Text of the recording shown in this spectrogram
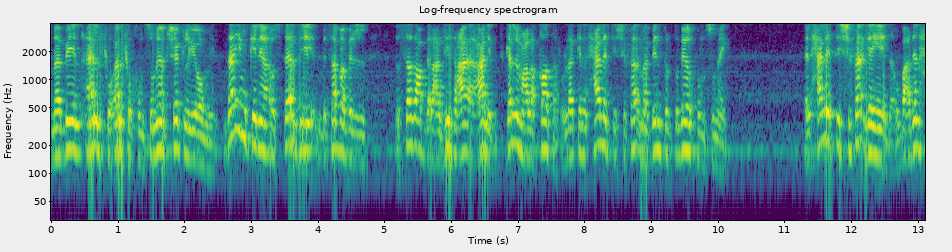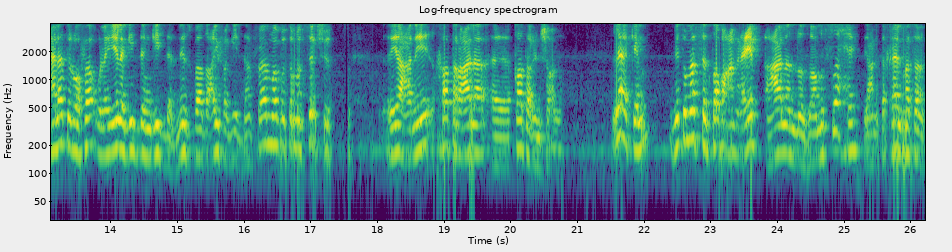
ما بين 1000 و 1500 بشكل يومي. ده يمكن يا أستاذي بسبب الأستاذ عبد العزيز علي بتتكلم على قطر ولكن حالة الشفاء ما بين 300 و 500 الحالة الشفاء جيدة وبعدين حالات الوفاة قليلة جدا جدا نسبة ضعيفة جدا فما بتمثلش يعني خطر على آه، قطر إن شاء الله. لكن بتمثل طبعا عبء على النظام الصحي. يعني تخيل مثلا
